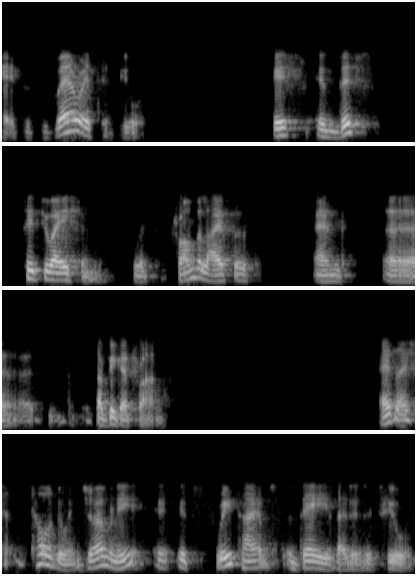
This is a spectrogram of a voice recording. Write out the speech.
cases where it is used is in this situation with thrombolysis and uh, dabigatran. As I told you, in Germany, it's three times a day that it is used.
